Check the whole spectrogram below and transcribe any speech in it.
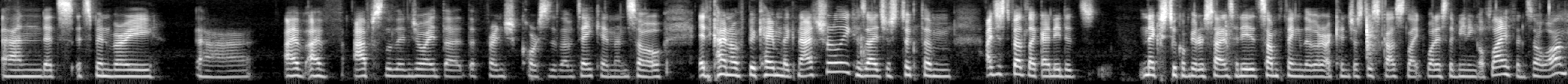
and it's it's been very. Uh, I've I've absolutely enjoyed the the French courses that I've taken, and so it kind of became like naturally because I just took them. I just felt like I needed next to computer science i needed something that where i can just discuss like what is the meaning of life and so on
